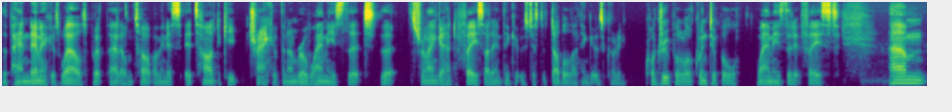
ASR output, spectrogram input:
the pandemic as well to put that on top. I mean, it's it's hard to keep track of the number of whammies that that Sri Lanka had to face. I don't think it was just a double. I think it was quite quadruple or quintuple whammies that it faced. Um,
